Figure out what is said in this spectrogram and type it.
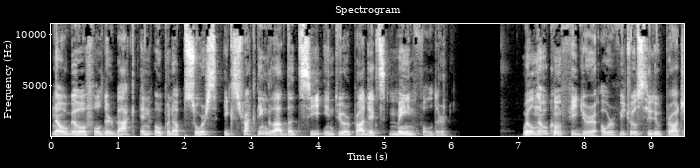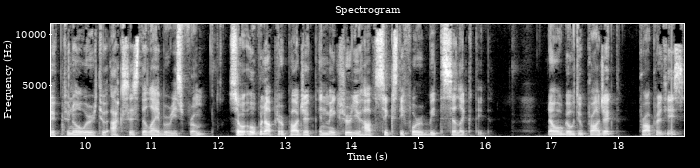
Now go a folder back and open up source, extracting glad.c into your project's main folder. We'll now configure our Visual Studio project to know where to access the libraries from. So open up your project and make sure you have 64-bit selected. Now go to Project, Properties,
